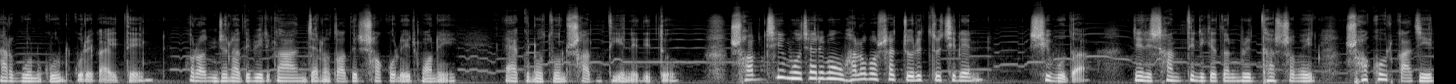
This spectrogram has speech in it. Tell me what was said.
আর গুনগুন করে গাইতেন, রঞ্জনা দেবীর গান যেন তাদের সকলের মনে এক নতুন শান্তি এনে দিত। সবচেয়ে মজার এবং ভালোবাসার চরিত্র ছিলেন শিবুদা, যিনি শান্তিনিকেতন বৃদ্ধাশ্রমের সকল কাজের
